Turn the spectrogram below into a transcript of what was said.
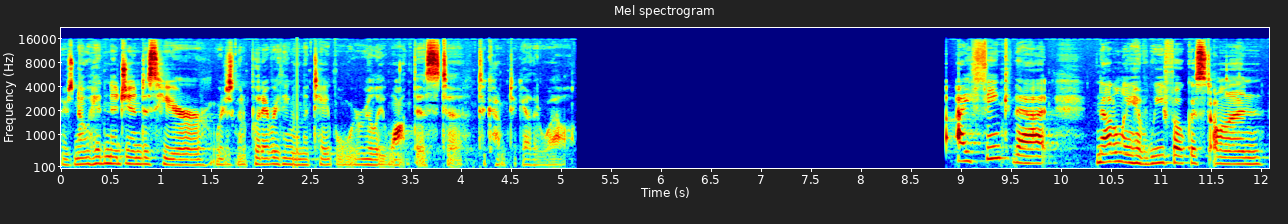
there's no hidden agendas here. We're just going to put everything on the table. We're really want this to, to come together well. I think that not only have we focused on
